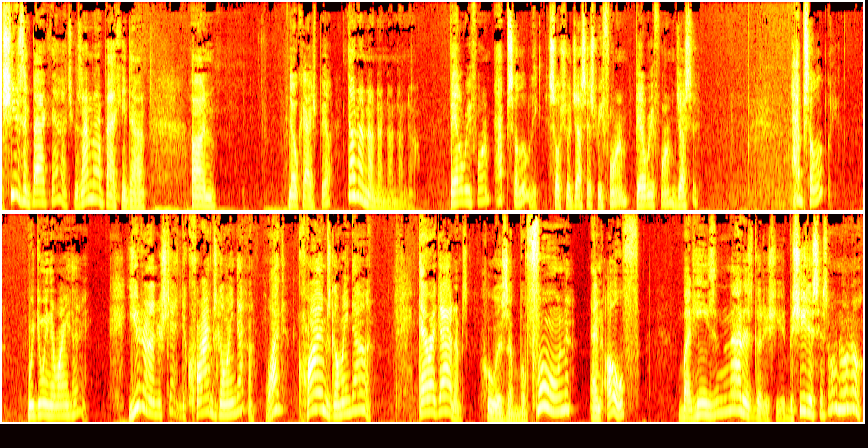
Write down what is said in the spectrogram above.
She doesn't back down. She goes, I'm not backing down on no cash bail. No, no, no, no, no, no, no. Bail reform? Absolutely. Social justice reform? Bail reform? Justice? Absolutely. We're doing the right thing. You don't understand. The crime's going down. What? Crime's going down. Eric Adams, who is a buffoon, an oaf, but he's not as good as she is. But she just says, oh, no, no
